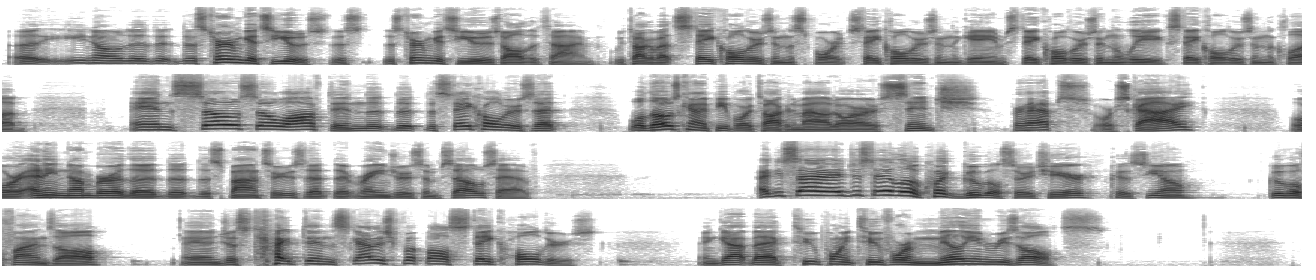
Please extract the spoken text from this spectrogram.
uh, you know, this term gets used. This this term gets used all the time. We talk about stakeholders in the sport, stakeholders in the game, stakeholders in the league, stakeholders in the club, and so so often the the, the stakeholders that well those kind of people are talking about are Cinch perhaps or Sky or any number of the the, the sponsors that that Rangers themselves have. I decided I just did a little quick Google search here because you know Google finds all and just typed in Scottish football stakeholders and got back 2.24 million results.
